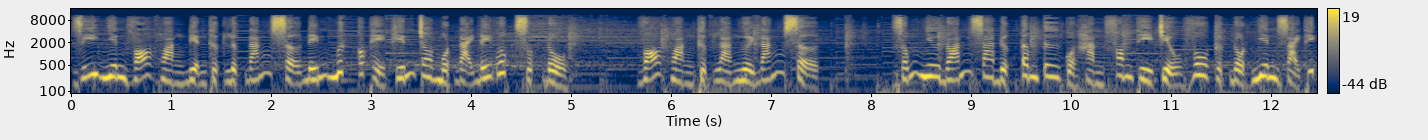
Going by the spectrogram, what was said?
Dĩ nhiên võ hoàng điện thực lực đáng sợ đến mức có thể khiến cho một đại đế quốc sụp đổ. Võ hoàng thực là người đáng sợ. Giống như đoán ra được tâm tư của Hàn Phong thì triệu vô cực đột nhiên giải thích.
